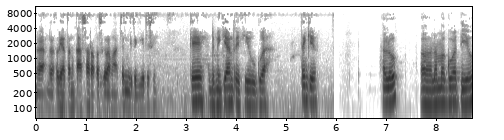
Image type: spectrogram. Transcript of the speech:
nggak nggak kelihatan kasar apa segala macam gitu-gitu sih. Oke okay, demikian review gue thank you. Halo. Uh, nama gue Tio.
